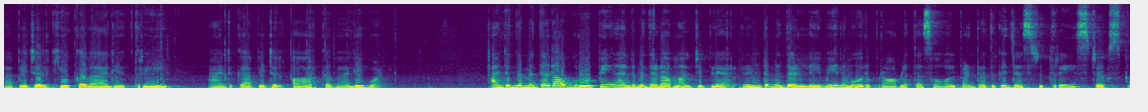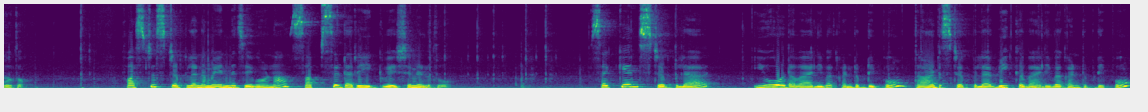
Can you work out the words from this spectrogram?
கேபிட்டல் கியூக்கு வேல்யூ த்ரீ அண்ட் கேபிட்டல் ஆர்க்கு வேல்யூ ஒன் அண்ட் இந்த method of grouping and method of multiplier ரெண்டு மெத்தட்லேயுமே நம்ம ஒரு ப்ராப்ளத்தை சால்வ் பண்ணுறதுக்கு ஜஸ்ட் த்ரீ ஸ்டெப்ஸ் போதும். ஃபஸ்ட்டு ஸ்டெப்பில் நம்ம என்ன செய்வோம்னா சப்சிடரி ஈக்குவேஷன் எழுதுவோம். செகண்ட் ஸ்டெப்பில் யூவோட வேல்யூவை கண்டுபிடிப்போம். தேர்ட் ஸ்டெப்பில் வீக்க வேல்யூவை கண்டுபிடிப்போம்.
